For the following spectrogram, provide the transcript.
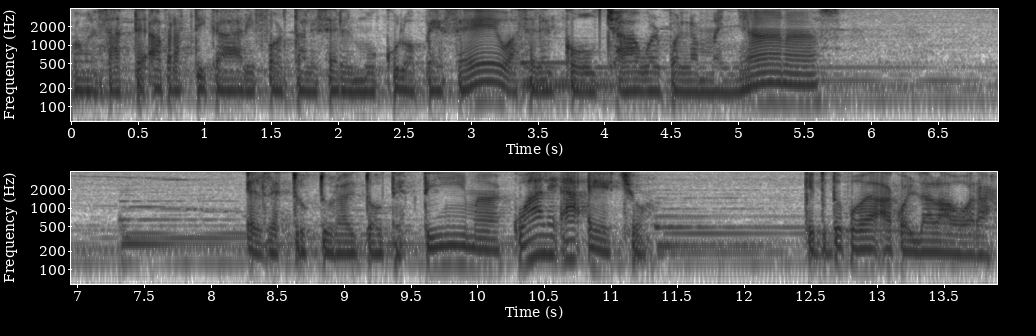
comenzaste a practicar y fortalecer el músculo PC o hacer el cold shower por las mañanas, el reestructurar tu autoestima, ¿cuáles has hecho que tú te puedas acordar ahora?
